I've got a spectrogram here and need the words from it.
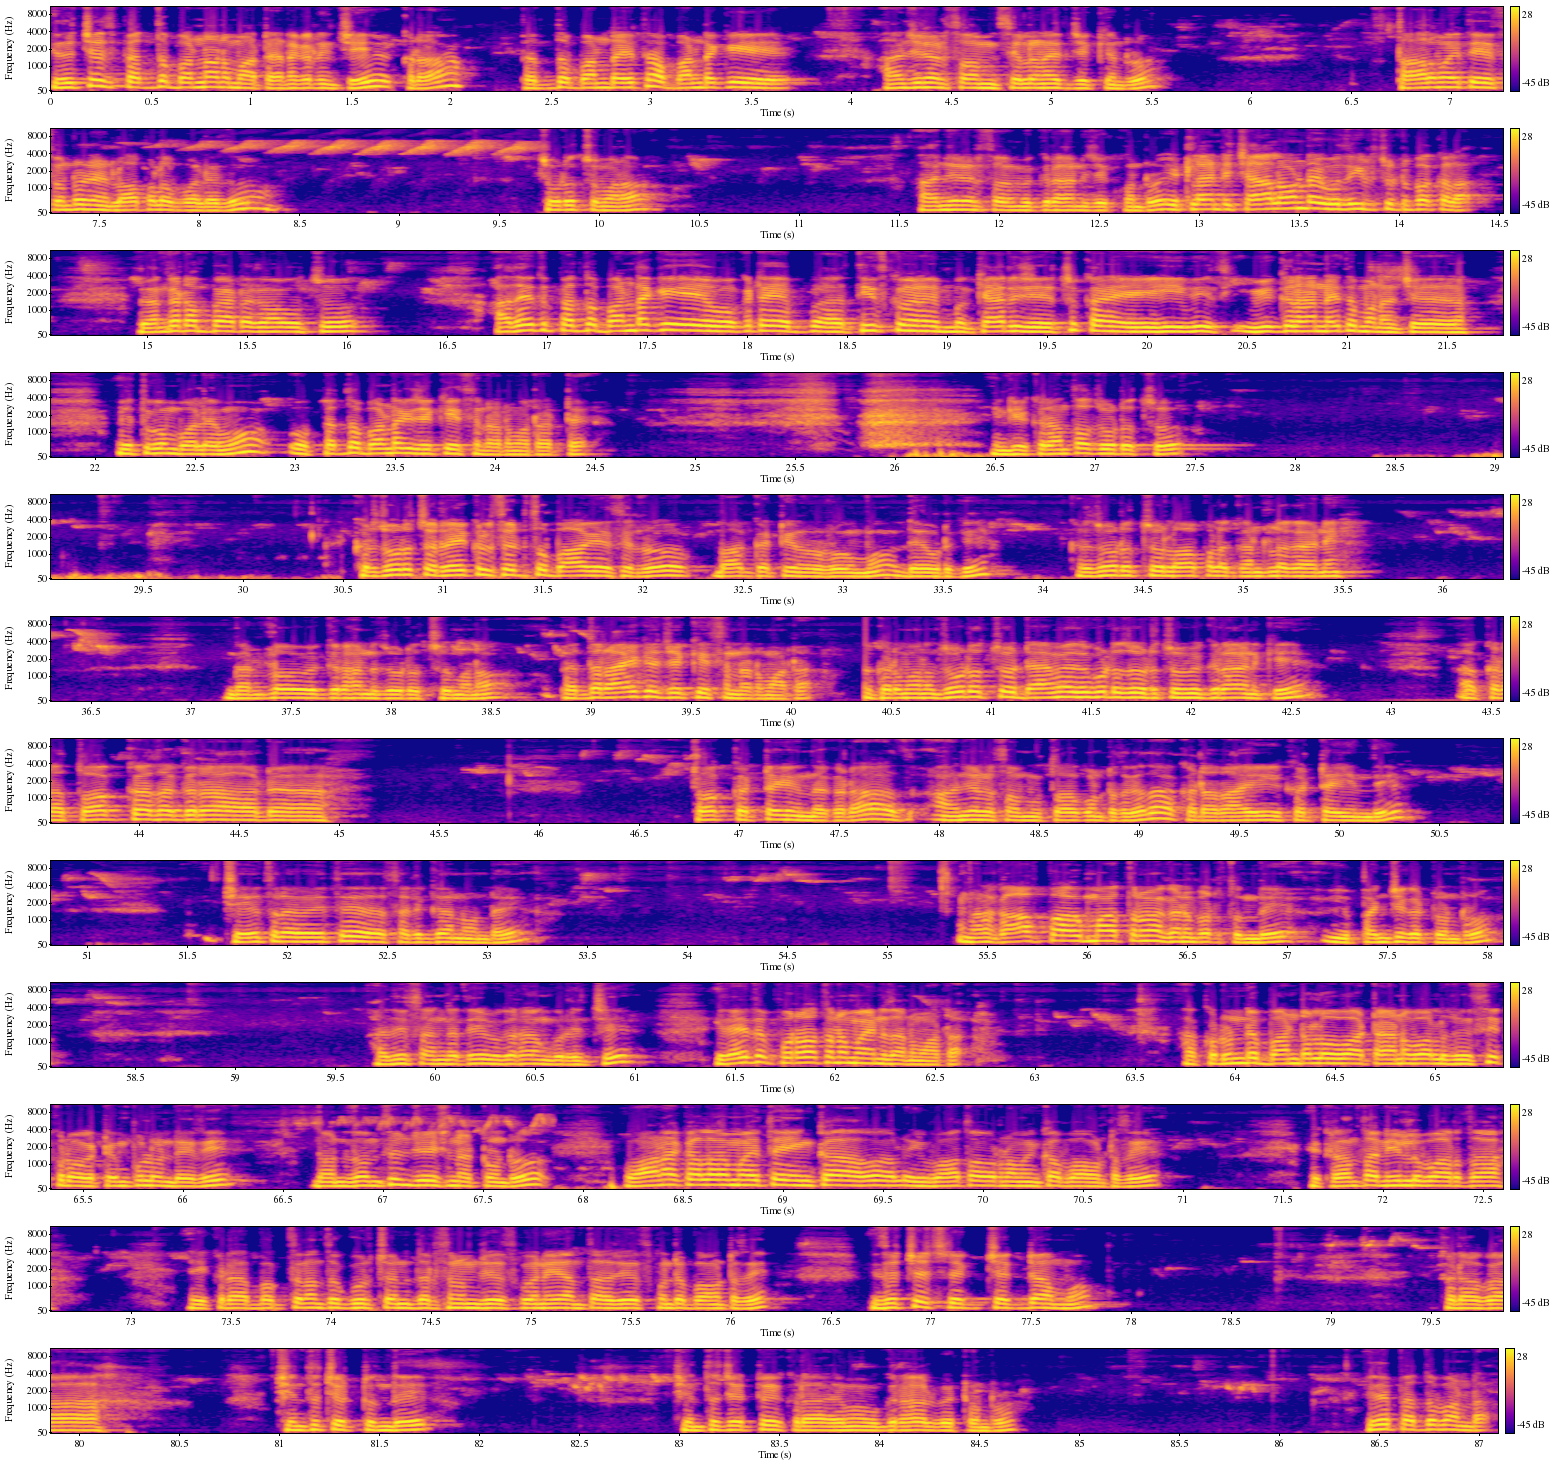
ఇది వచ్చేసి పెద్ద బండ అనమాట వెనక నుంచి ఇక్కడ. పెద్ద బండ అయితే ఆ బండకి ఆంజనేయుల స్వామి శిలను అనేది చెక్కిండ్రు. తాళం అయితే వేసిండ్రు నేను లోపల పోలేదు. చూడొచ్చు మనం. ఆంజనేయ స్వామి విగ్రహాన్ని చెక్కుండ్రు. ఇట్లాంటి చాలా ఉన్నాయి ఉదగిరి చుట్టుపక్కల. వెంకటంపేట కావచ్చు. అదైతే పెద్ద బండకి ఒకటే తీసుకొని క్యారీ చేయొచ్చు. కానీ ఈ విగ్రహాన్ని అయితే మనం ఎత్తుకొని పోలేము. ఓ పెద్ద బండకి చెక్కేసిండ్రు అనమాట అట్టే. ఇంక ఇక్కడంతా చూడొచ్చు. ఇక్కడ చూడొచ్చు రేకుల సెట్తో బాగా వేసిండ్రు బాగా కట్టిండ్రు రూము దేవుడికి. ఇక్కడ చూడొచ్చు లోపల గంటలు కానీ. గంటలో విగ్రహాన్ని చూడొచ్చు మనం. పెద్ద రాయికే చెక్కేసిండు అనమాట ఇక్కడ మనం చూడొచ్చు డ్యామేజ్ కూడా చూడొచ్చు విగ్రహానికి. అక్కడ తోక దగ్గర తోక కట్ అయింది అక్కడ. ఆంజనేయ స్వామి తోక ఉంటుంది కదా అక్కడ రాయి కట్ అయింది చేతులు అయితే సరిగ్గానే ఉన్నాయి మనకు హాఫ్ పాగ్ మాత్రమే కనబడుతుంది ఈ పంచి కట్టుండ్రు. అది సంగతి విగ్రహం గురించి. ఇదైతే పురాతనమైనది అనమాట అక్కడుండే బండలు వాటి ఆనవాళ్ళు చూసి ఇక్కడ ఒక టెంపుల్ ఉండేది. దాన్ని ధ్వంసం చేసినట్టుండ్రు వానాకాలం అయితే ఇంకా ఈ వాతావరణం ఇంకా బాగుంటుంది. ఇక్కడంతా నీళ్ళు పారుతా ఇక్కడ భక్తులంతా కూర్చొని దర్శనం చేసుకొని అంతా చేసుకుంటే బాగుంటుంది. ఇది వచ్చే చెక్ చెక్ డ్యాము ఇక్కడ ఒక చింత చెట్టు ఉంది. చింత చెట్టు ఇక్కడ ఏమో విగ్రహాలు పెట్టుండ్రు. ఇదే పెద్ద బండ.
